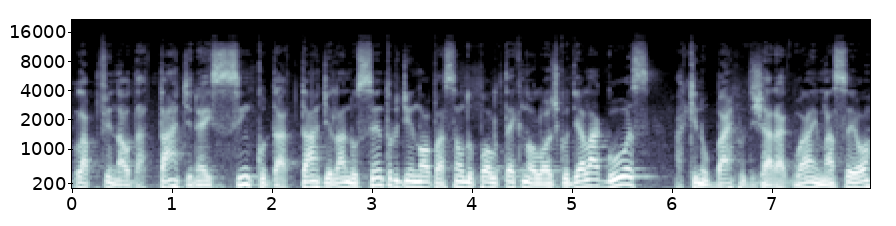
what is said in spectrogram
lá para o final da tarde, né, às 5 da tarde, lá no Centro de Inovação do Polo Tecnológico de Alagoas, aqui no bairro de Jaraguá, em Maceió,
